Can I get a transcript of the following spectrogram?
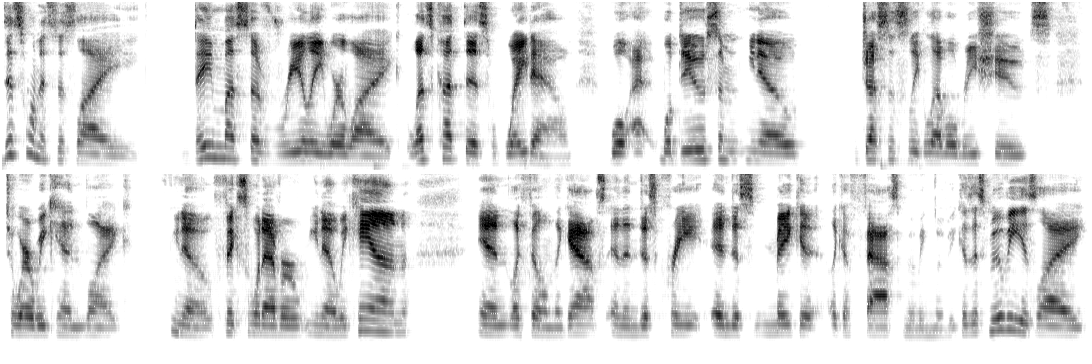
this one is just like they must have really were like let's cut this way down. We'll we'll do some, you know, Justice League level reshoots to where we can like, you know, fix whatever, you know, we can and like fill in the gaps and then just create and just make it like a fast moving movie because this movie is like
